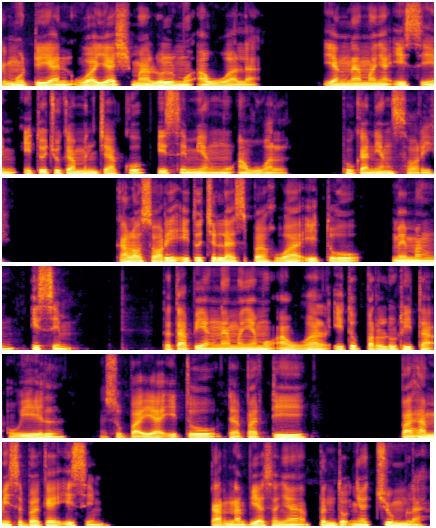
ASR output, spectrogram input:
Kemudian wayash malul muawwala. Yang namanya isim itu juga mencakup isim yang muawwal bukan yang sorry. Kalau sorry itu jelas bahwa itu memang isim. Tetapi yang namanya mu'awwal itu perlu ditakwil supaya itu dapat dipahami sebagai isim. Karena biasanya bentuknya jumlah,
